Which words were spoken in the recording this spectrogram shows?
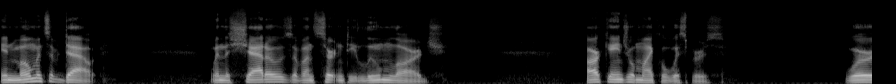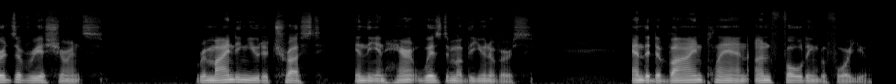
In moments of doubt, when the shadows of uncertainty loom large, Archangel Michael whispers words of reassurance, reminding you to trust in the inherent wisdom of the universe and the divine plan unfolding before you.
